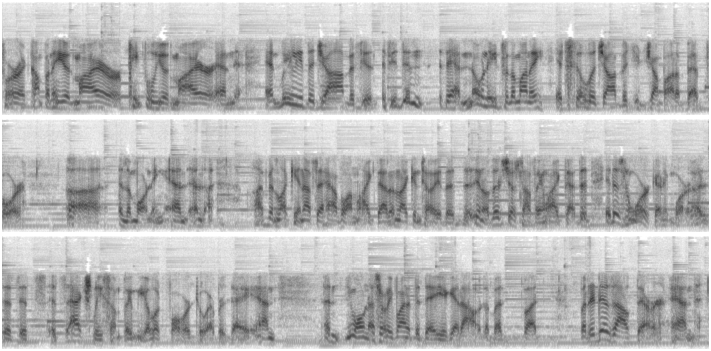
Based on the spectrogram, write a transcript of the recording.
for a company you admire or people you admire, and and really the job. If you if you didn't, if they had no need for the money, it's still the job that you jump out of bed for uh, in the morning. And and I've been lucky enough to have one like that, and I can tell you that, you know there's just nothing like that. It, it doesn't work anymore. It, it, it's it's actually something you look forward to every day, and and you won't necessarily find it the day you get out, but but but it is out there, and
